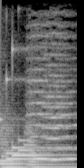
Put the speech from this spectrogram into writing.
Música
